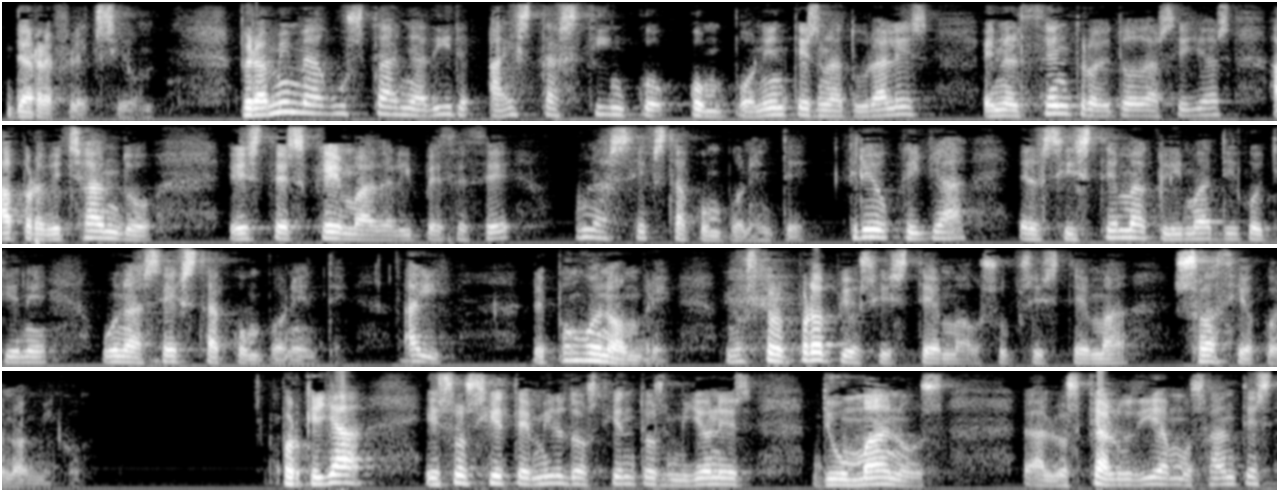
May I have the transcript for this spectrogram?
de reflexión. Pero a mí me gusta añadir a estas cinco componentes naturales, en el centro de todas ellas, aprovechando este esquema del IPCC, una sexta componente. Creo que ya el sistema climático tiene una sexta componente. Ahí, le pongo nombre, nuestro propio sistema o subsistema socioeconómico. Porque ya esos 7.200 millones de humanos a los que aludíamos antes,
